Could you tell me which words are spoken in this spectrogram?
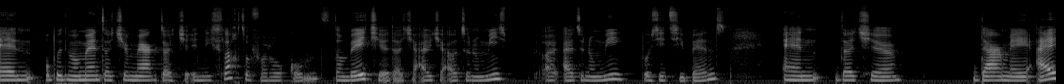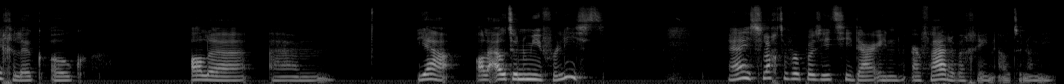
En op het moment dat je merkt dat je in die slachtofferrol komt, dan weet je dat je uit je autonomie, autonomiepositie bent en dat je daarmee eigenlijk ook alle, ehm, ja, alle autonomie verliest. Hè, slachtofferpositie, daarin ervaren we geen autonomie.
